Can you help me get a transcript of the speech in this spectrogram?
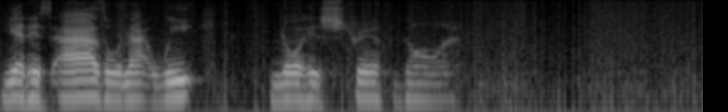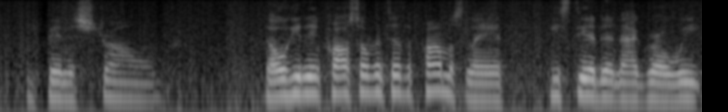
yet his eyes were not weak, nor his strength gone. He finished strong. Though he didn't cross over into the promised land, he still did not grow weak.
